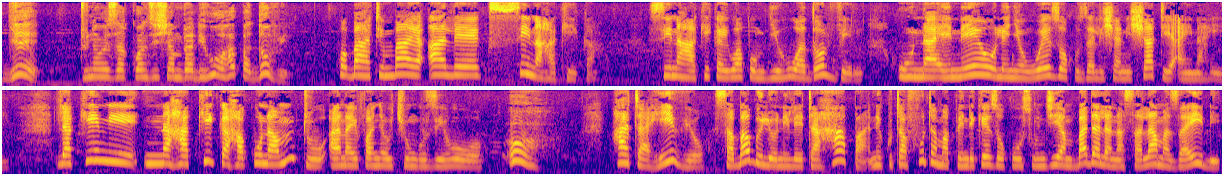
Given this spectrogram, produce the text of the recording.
Je, tunaweza kuanzisha mradi huo hapa Deauville? Kwa bahati mbaya, Alex, sina hakika. Sina hakika iwapo mji huu wa Deauville una eneo lenye uwezo wa kuzalisha nishati ya aina hii, lakini na hakika hakuna mtu anayefanya uchunguzi huo. Oh, Hata hivyo, sababu iliyonileta hapa ni kutafuta mapendekezo kuhusu njia mbadala na salama zaidi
